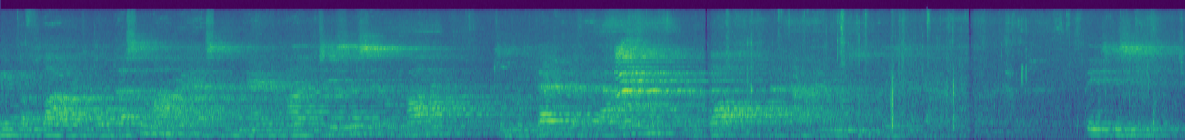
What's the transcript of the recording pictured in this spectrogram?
bring the flower to the Blessed Mother, asking the Mother of Jesus, and the Father, to protect the family and walk that our Please be seated.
